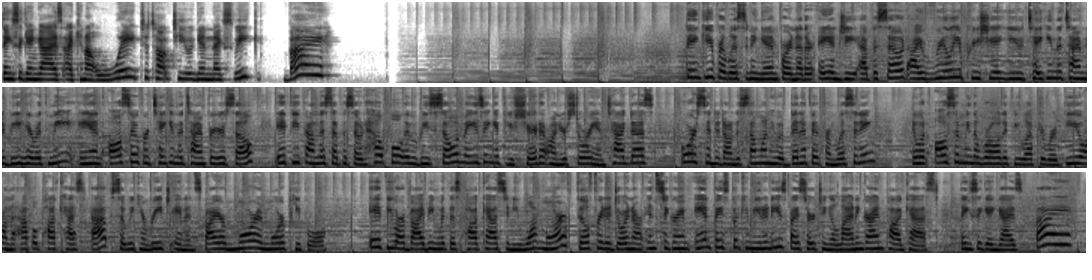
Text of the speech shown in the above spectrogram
Thanks again, guys. I cannot wait to talk to you again next week. Bye. Thank you for listening in for another A&G episode. I really appreciate you taking the time to be here with me and also for taking the time for yourself. If you found this episode helpful, it would be so amazing if you shared it on your story and tagged us or sent it on to someone who would benefit from listening. It would also mean the world if you left a review on the Apple Podcast app so we can reach and inspire more and more people. If you are vibing with this podcast and you want more, feel free to join our Instagram and Facebook communities by searching Align and Grind Podcast. Thanks again, guys. Bye.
